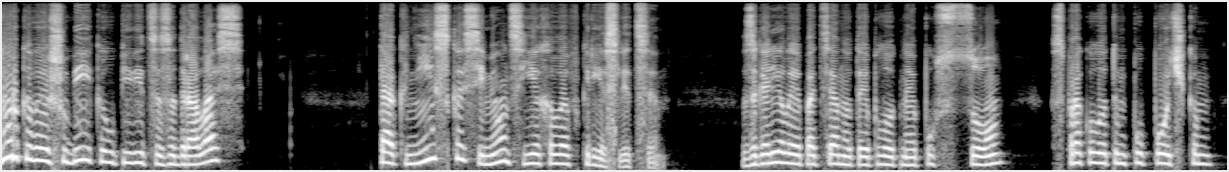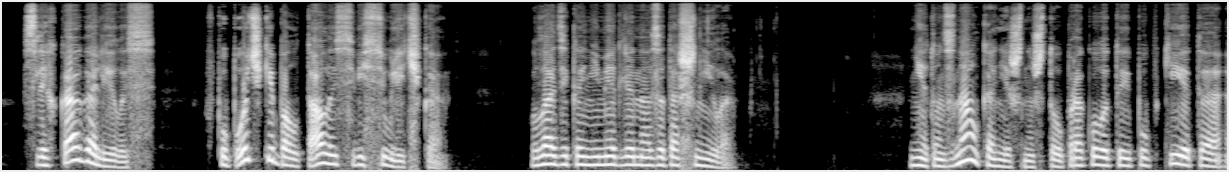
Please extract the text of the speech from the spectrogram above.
Норковая шубейка у певицы задралась, так низко Семён съехала в креслице. Загорелое подтянутое плотное пусцо с проколотым пупочком слегка оголилось. В пупочке болталась висюлечка. Владика немедленно затошнило. Нет, он знал, конечно, что проколотые пупки это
